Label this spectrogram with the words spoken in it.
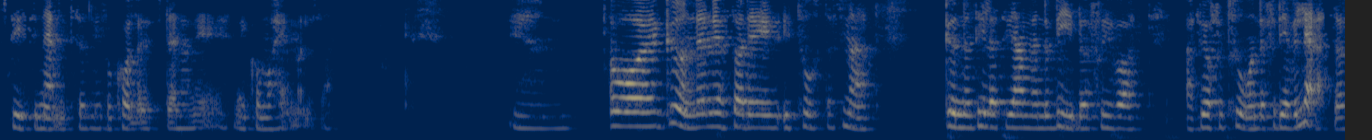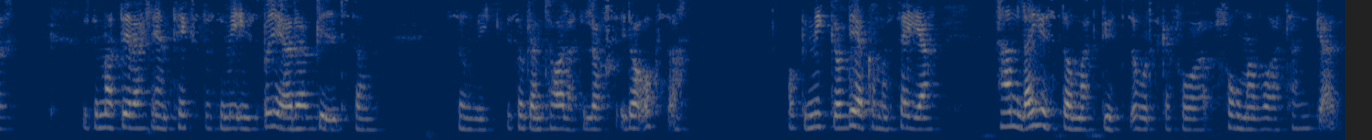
precis nämnt så att ni får kolla upp det när ni, ni kommer hem eller så. Eh, och grunden, jag sa det i, i torsdags med att grunden till att vi använder Bibeln får ju vara att, att vi har förtroende för det vi läser. Liksom att det är verkligen texter som är inspirerade av Gud som som, vi, som kan tala till oss idag också. Och mycket av det jag kommer att säga handlar just om att Guds ord ska få forma våra tankar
